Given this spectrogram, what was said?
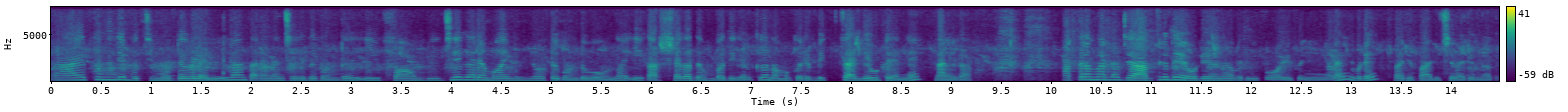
പ്രായത്തിന്റെ ബുദ്ധിമുട്ടുകളെല്ലാം തരണം ചെയ്തുകൊണ്ട് ഈ ഫാം വിജയകരമായി മുന്നോട്ട് കൊണ്ടുപോകുന്ന ഈ കർഷക ദമ്പതികൾക്ക് നമുക്കൊരു ബിഗ് സല്യൂട്ട് തന്നെ നൽകാം. അത്ര നല്ല ജാഗ്രതയോടെയാണ് അവർ ഈ കോഴിക്കുഞ്ഞുങ്ങളെ ഇവിടെ പരിപാലിച്ചു വരുന്നത്.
